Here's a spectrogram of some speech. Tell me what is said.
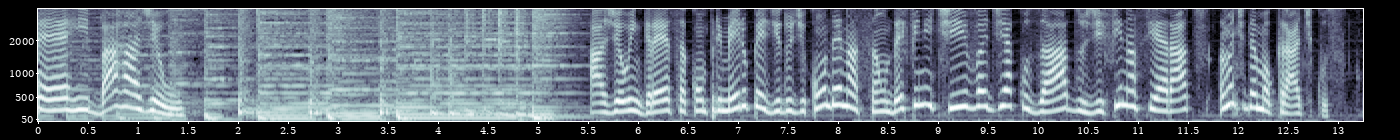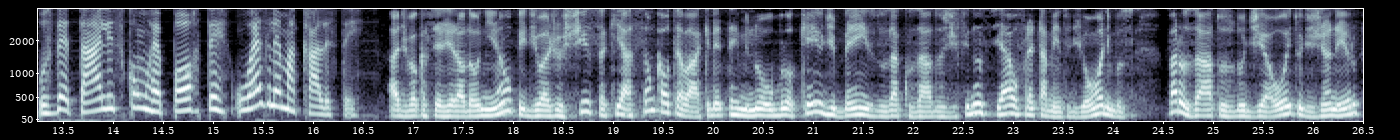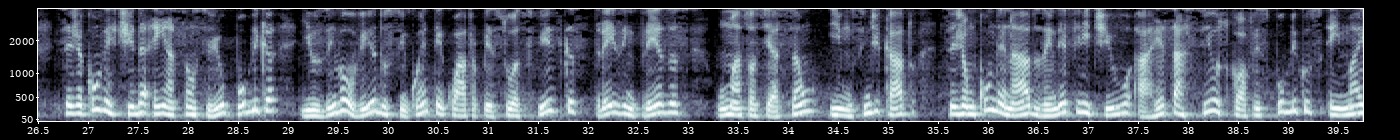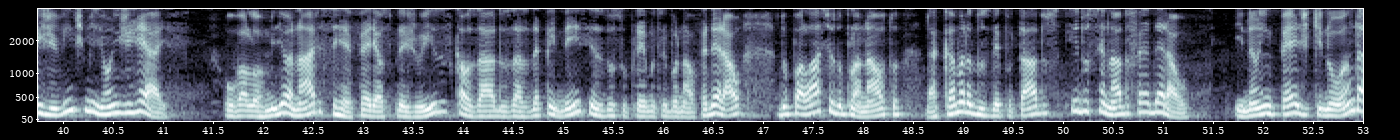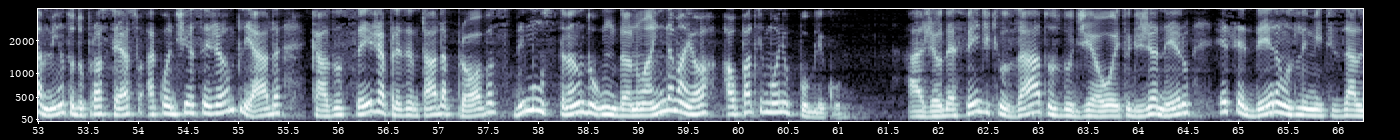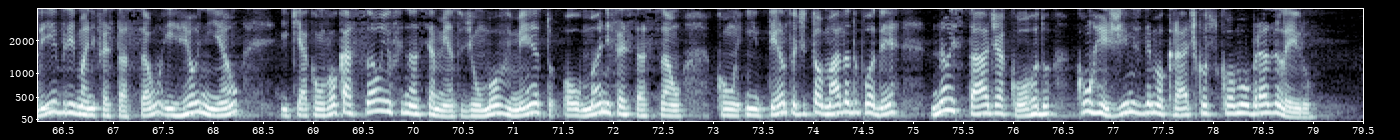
A AGU ingressa com o primeiro pedido de condenação definitiva de acusados de financiar atos antidemocráticos. Os detalhes com o repórter Wesley McAllister. A Advocacia Geral da União pediu à Justiça que a ação cautelar que determinou o bloqueio de bens dos acusados de financiar o fretamento de ônibus para os atos do dia 8 de janeiro seja convertida em ação civil pública e os envolvidos, 54 pessoas físicas, três empresas, uma associação e um sindicato, sejam condenados em definitivo a ressarcir os cofres públicos em mais de 20 milhões de reais. O valor milionário se refere aos prejuízos causados às dependências do Supremo Tribunal Federal, do Palácio do Planalto, da Câmara dos Deputados e do Senado Federal. E não impede que, no andamento do processo, a quantia seja ampliada caso seja apresentada provas demonstrando um dano ainda maior ao patrimônio público. A AGU defende que os atos do dia 8 de janeiro excederam os limites à livre manifestação e reunião e que a convocação e o financiamento de um movimento ou manifestação com intento de tomada do poder não está de acordo com regimes democráticos como o brasileiro.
